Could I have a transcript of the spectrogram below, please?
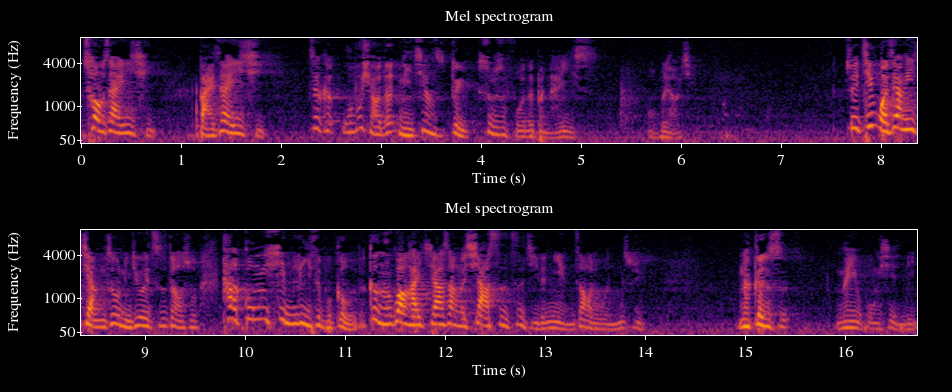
凑在一起，摆在一起，这个我不晓得你这样子对是不是佛的本来意思。我不了解，所以经过这样一讲之后，你就会知道说，它的公信力是不够的，更何况还加上了下士自己的碾造的文句，那更是没有公信力，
